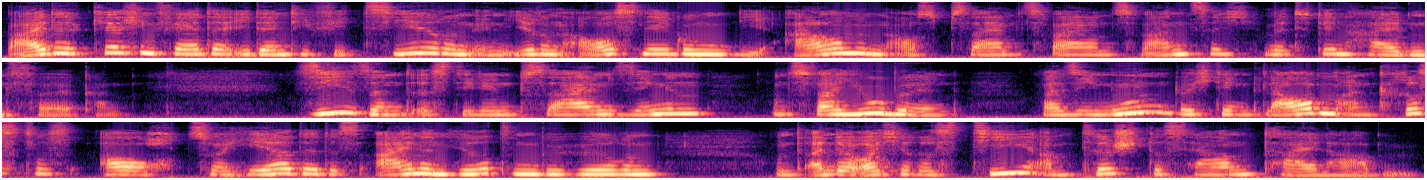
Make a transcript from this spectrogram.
Beide Kirchenväter identifizieren in ihren Auslegungen die Armen aus Psalm 22 mit den Heidenvölkern. Sie sind es, die den Psalm singen, und zwar jubelnd, weil sie nun durch den Glauben an Christus auch zur Herde des einen Hirten gehören und an der Eucharistie am Tisch des Herrn teilhaben.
